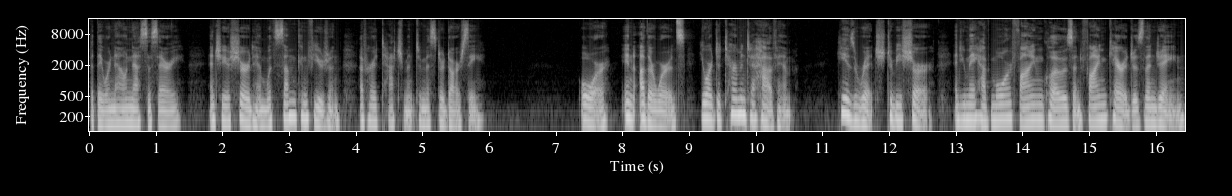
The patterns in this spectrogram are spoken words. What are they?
But they were now necessary, and she assured him with some confusion of her attachment to Mr. Darcy. Or, in other words, you are determined to have him. He is rich, to be sure, and you may have more fine clothes and fine carriages than Jane.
